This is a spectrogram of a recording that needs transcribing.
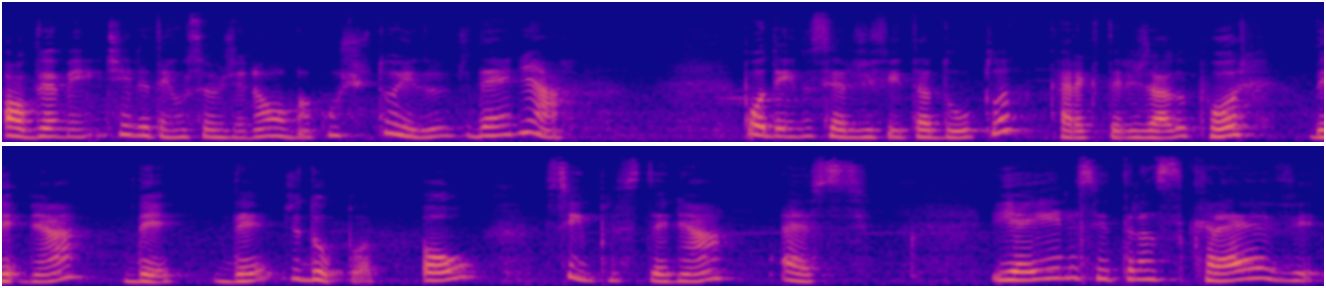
obviamente, ele tem o seu genoma constituído de DNA, podendo ser de fita dupla, caracterizado por DNA D, D de dupla, ou simples, DNA S. E aí ele se transcreve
